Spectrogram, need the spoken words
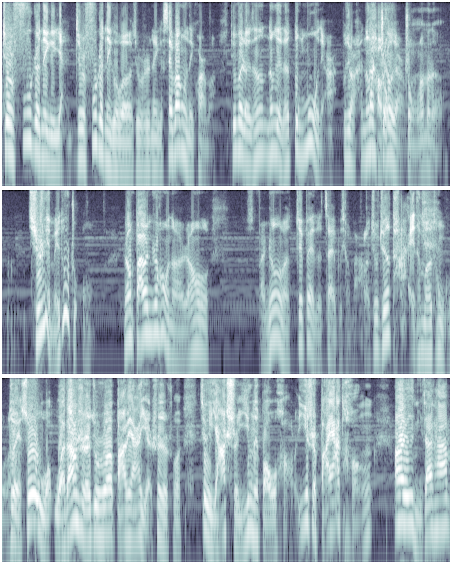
就是敷着那个眼，就是敷着那个我就是那个腮帮子那块儿嘛，就为了能能给它冻木点儿，不就是还能好受点儿吗？肿肿了吗？都其实也没多肿。然后拔完之后呢，然后反正吧，这辈子再也不想拔了，就觉得太他妈痛苦了。，对，所以我我当时就是说拔牙也是，就说这个牙齿一定得保护好了。一是拔牙疼，二一个你在它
